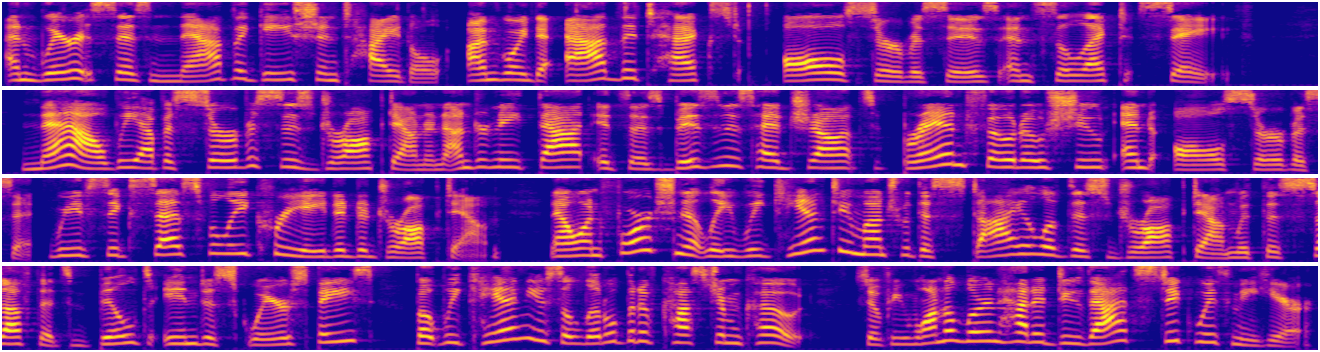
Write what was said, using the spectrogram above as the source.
and where it says navigation title, I'm going to add the text all services and select save. Now we have a services dropdown, and underneath that, it says business headshots, brand photo shoot, and all services. We've successfully created a dropdown. Now, unfortunately, we can't do much with the style of this dropdown with the stuff that's built into Squarespace, but we can use a little bit of custom code. So if you want to learn how to do that, stick with me here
